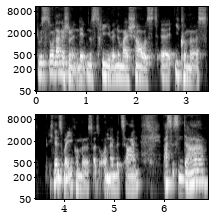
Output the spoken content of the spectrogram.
Du bist so lange schon in der Industrie, wenn du mal schaust, äh, E-Commerce. Ich nenne es mal mhm. E-Commerce, also online bezahlen. Was ist denn da?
